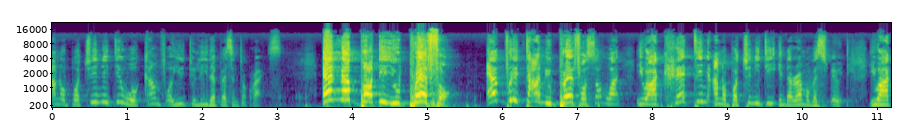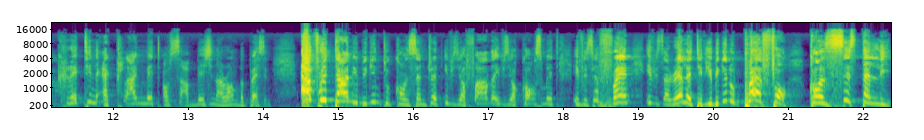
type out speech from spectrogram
an opportunity will come for you to lead the person to Christ. Anybody you pray for, pray for someone, you are creating an opportunity in the realm of the spirit. You are creating a climate of salvation around the person. Every time you begin to concentrate, if it's your father, if it's your classmate, if it's a friend, if it's a relative, you begin to pray for consistently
